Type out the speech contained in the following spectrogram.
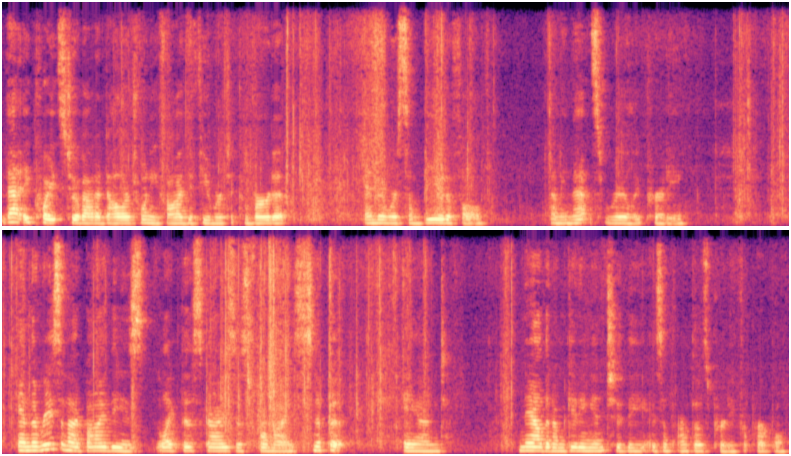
that equates to about a dollar twenty-five if you were to convert it. And there were some beautiful, I mean, that's really pretty. And the reason I buy these like this, guys, is for my snippet. And now that I'm getting into the, isn't aren't those pretty for purple?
